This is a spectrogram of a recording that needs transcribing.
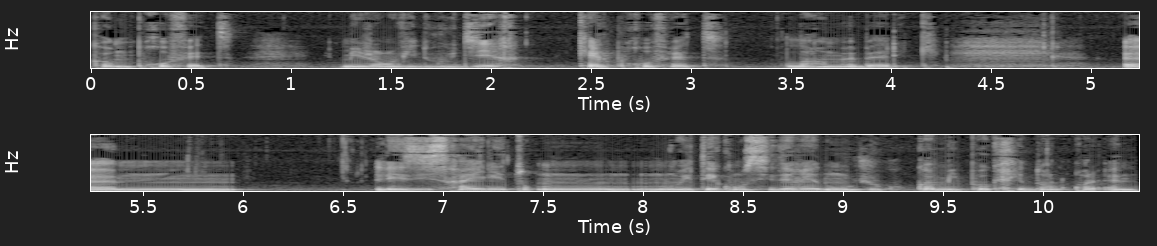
comme prophète. Mais j'ai envie de vous dire, quel prophète? Allahumma barik. les Israélites ont, été considérés donc du coup comme hypocrites dans le Coran.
